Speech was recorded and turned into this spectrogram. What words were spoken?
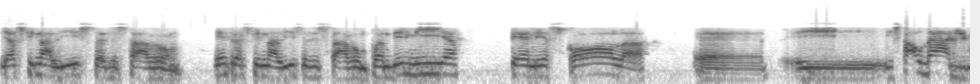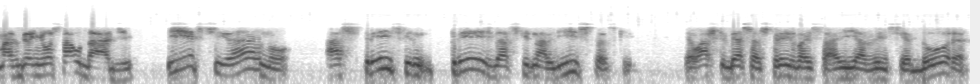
e as finalistas estavam, entre as finalistas estavam pandemia, escola é, e, e saudade, mas ganhou saudade. E este ano, as três, três das finalistas, que eu acho que dessas três vai sair a vencedora,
